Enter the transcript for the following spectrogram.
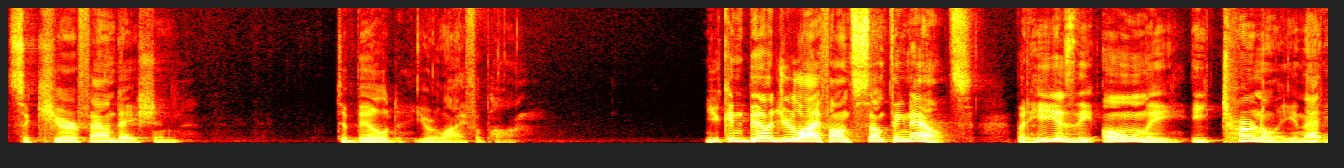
secure foundation to build your life upon. You can build your life on something else, but he is the only eternally, and that,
